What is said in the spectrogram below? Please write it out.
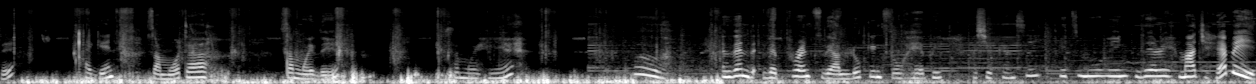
there again some water somewhere there. Somewhere here. Ooh. and then the, the plants they are looking so happy. As you can see it's moving very much happy.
